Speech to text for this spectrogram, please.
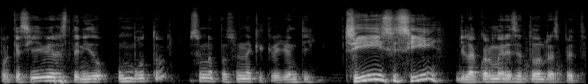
Porque si hubieras tenido un voto, es una persona que creyó en ti Sí, sí, sí. y la cual merece todo el respeto.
